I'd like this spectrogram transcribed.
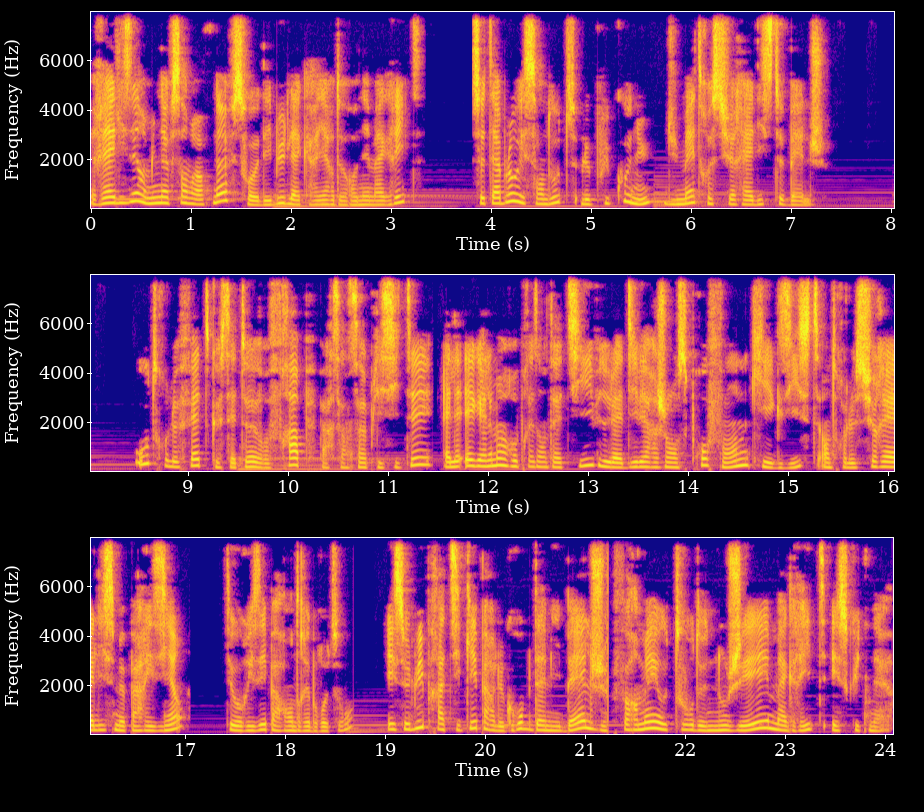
Réalisé en 1929, soit au début de la carrière de René Magritte, ce tableau est sans doute le plus connu du maître surréaliste belge. Outre le fait que cette œuvre frappe par sa simplicité, elle est également représentative de la divergence profonde qui existe entre le surréalisme parisien, théorisé par André Breton, et celui pratiqué par le groupe d'amis belges formé autour de Nouget, Magritte et Skutner.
